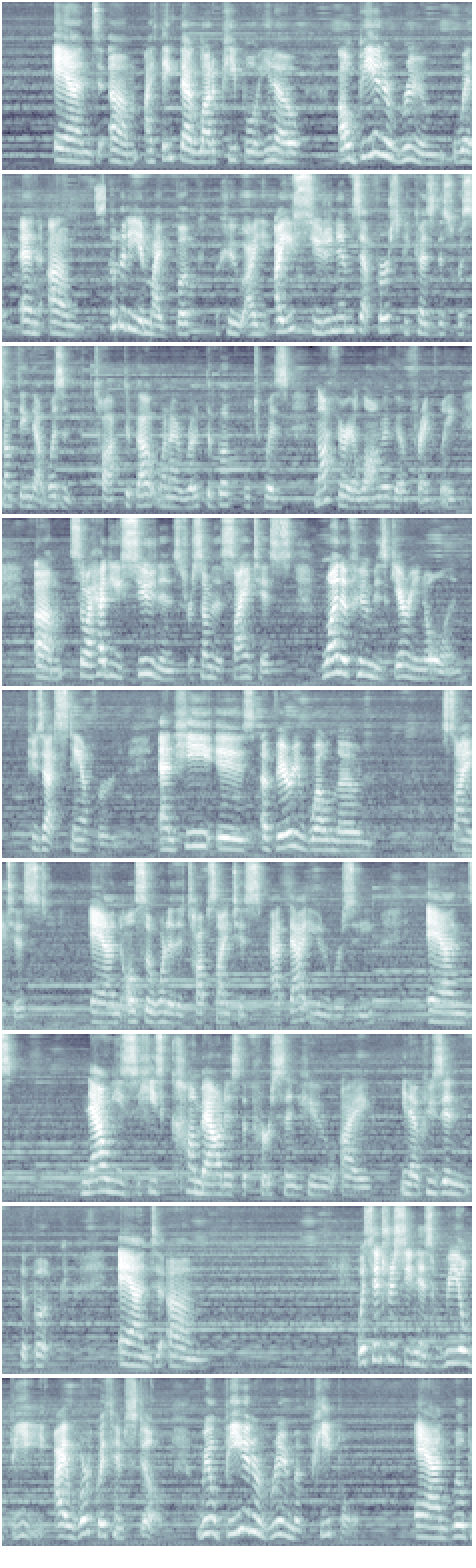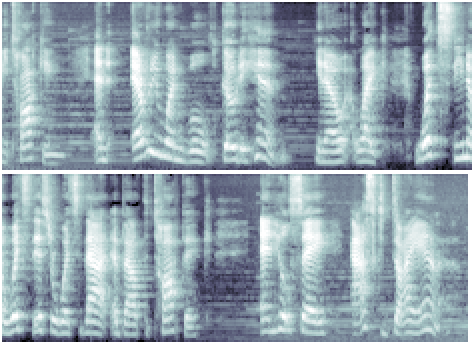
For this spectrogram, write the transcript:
And um, I think that a lot of people, you know, I'll be in a room with and um, somebody in my book who I, I used pseudonyms at first because this was something that wasn't talked about when I wrote the book, which was not very long ago, frankly. Um, so I had to use pseudonyms for some of the scientists, one of whom is Gary Nolan, who's at Stanford. And he is a very well known scientist and also one of the top scientists at that university. And now he's he's come out as the person who I you know, who's in the book. And um, what's interesting is we'll be, I work with him still. We'll be in a room of people and we'll be talking, and everyone will go to him, you know, like, what's, you know, what's this or what's that about the topic? And he'll say, ask Diana,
